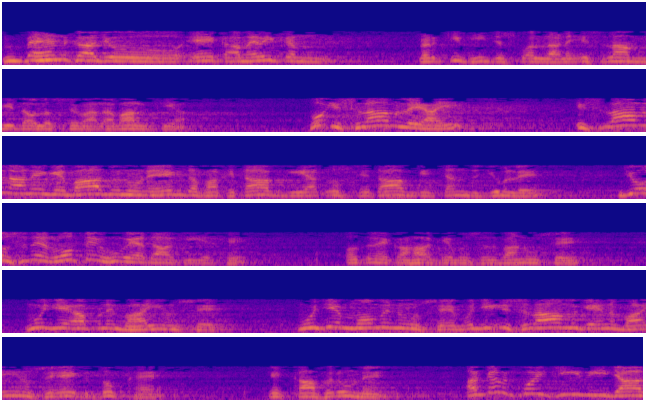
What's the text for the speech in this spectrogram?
بہن کا جو ایک امریکن لڑکی تھی، جس کو اللہ نے اسلام کی دولت سے مالا مال کیا، وہ اسلام لے آئی۔ اسلام لانے کے بعد انہوں نے ایک دفعہ خطاب کیا تو اس خطاب کے چند جملے جو اس نے روتے ہوئے ادا کیے تھے۔ اس نے کہا کہ مسلمانوں سے، مجھے اپنے بھائیوں سے، مجھے مومنوں سے، مجھے اسلام کے ان بھائیوں سے ایک دکھ ہے کہ کافروں نے اگر کوئی چیز ایجاد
